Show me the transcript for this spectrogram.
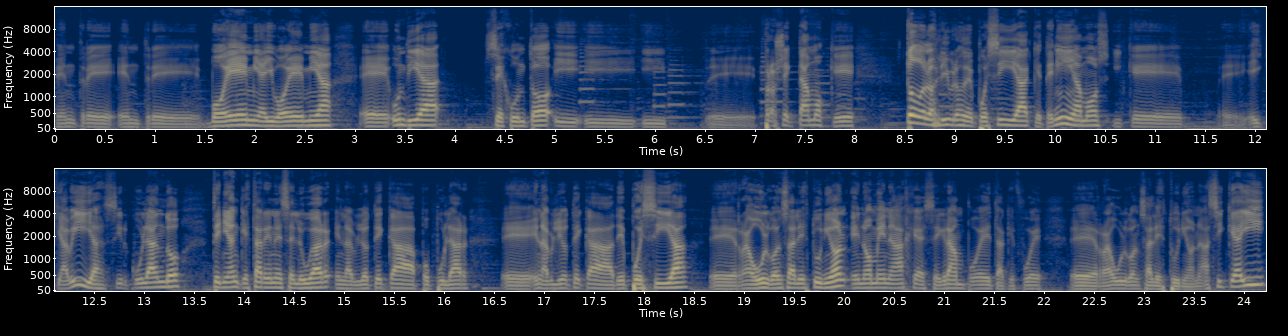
entre, entre bohemia y bohemia, eh, un día se juntó y, y- y, proyectamos que todos los libros de poesía que teníamos y que, eh, y que había circulando tenían que estar en ese lugar, en la biblioteca popular, eh, en la biblioteca de poesía eh, Raúl González Tuñón, en homenaje a ese gran poeta que fue Raúl González Tuñón. Así que ahí,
